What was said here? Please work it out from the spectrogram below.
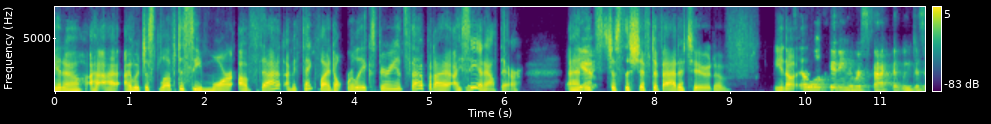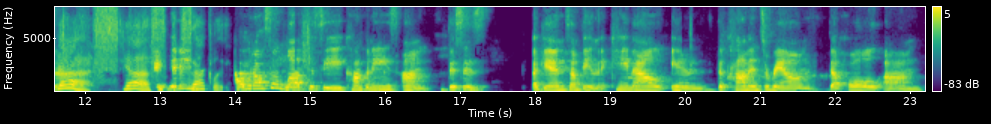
you know, I, I, I would just love to see more of that. I mean, thankfully, I don't really experience that, but I, I see it out there. And yeah. it's just the shift of attitude of, you know, well, getting the respect that we deserve. Yes, yes, getting, exactly. I would also love to see companies. Um, this is again something that came out in the comments around the whole um,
